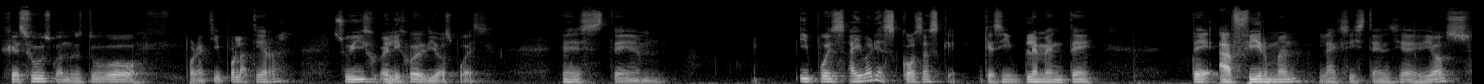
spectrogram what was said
Jesús cuando estuvo por aquí por la tierra, su hijo, el hijo de Dios, pues. Este y pues hay varias cosas que, que simplemente te afirman la existencia de Dios,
